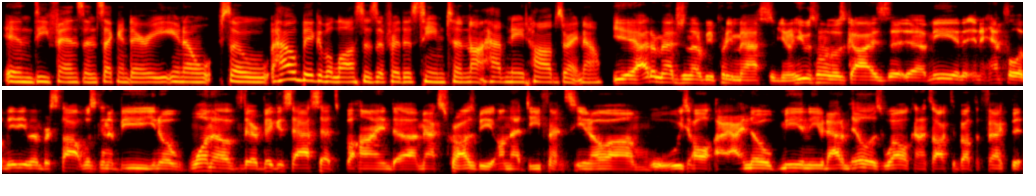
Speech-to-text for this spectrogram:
in defense and secondary, you know. So how big of a loss is it for this team to not have Nate Hobbs right now? Yeah, I'd imagine that'll be pretty massive. You know, he was one of those guys that uh, me and, and, a handful of media members thought was going to be, you know, one of their biggest assets behind uh, Maxx Crosby on that defense. You know, um, we all, I, I know me and even Adam Hill as well kind of talked about the fact that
